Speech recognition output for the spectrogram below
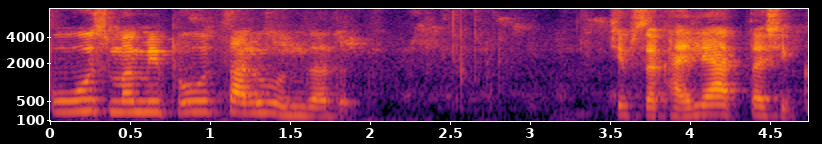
पूस मम्मी पूस चालू होऊन जातं. चिप्स खायले आत्ता शिक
